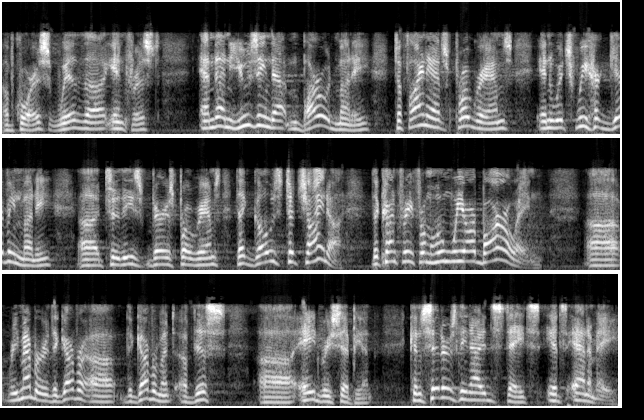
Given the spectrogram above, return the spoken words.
of course, with uh, interest and then using that borrowed money to finance programs in which we are giving money uh, to these various programs that goes to China, the country from whom we are borrowing. Uh, remember, the, gov uh, the, government of this uh, aid recipient considers the United States its enemy.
